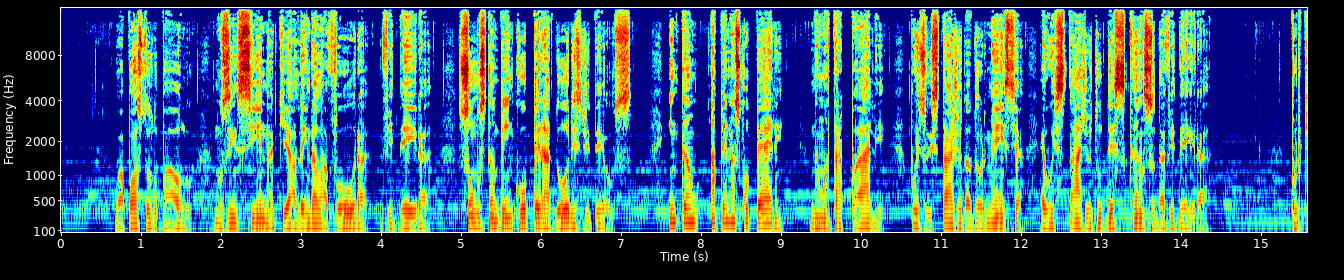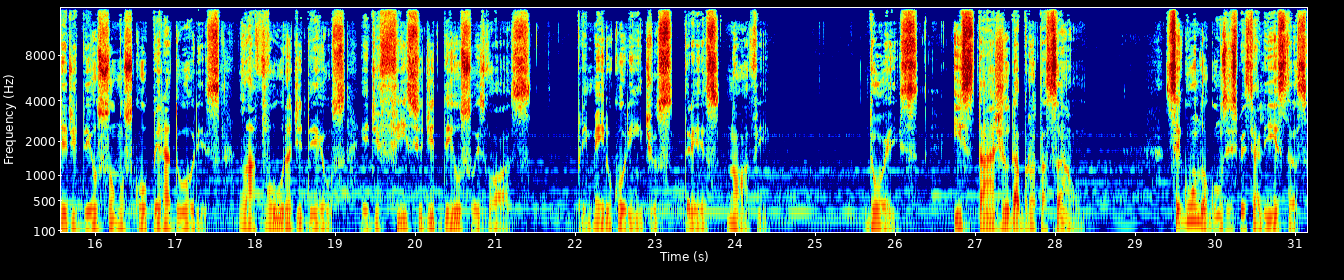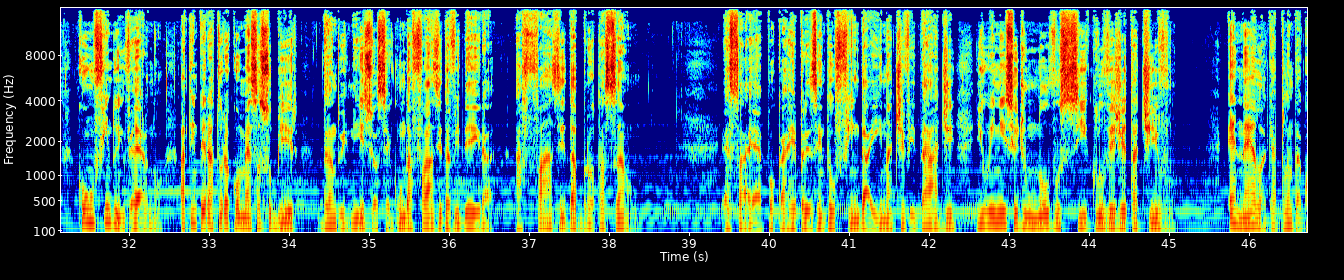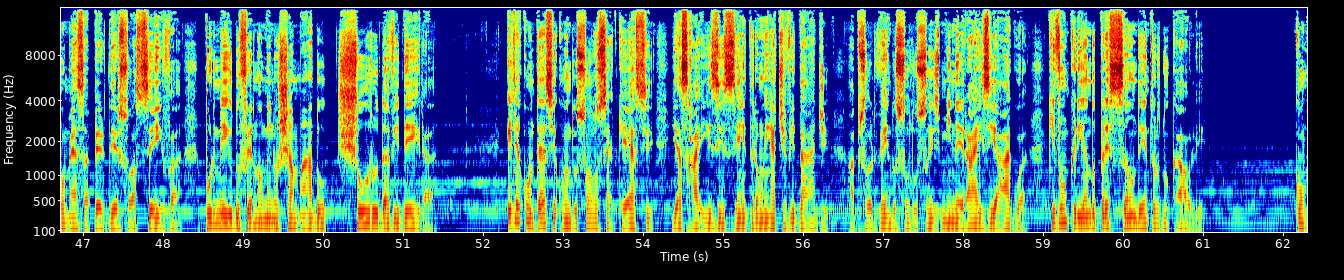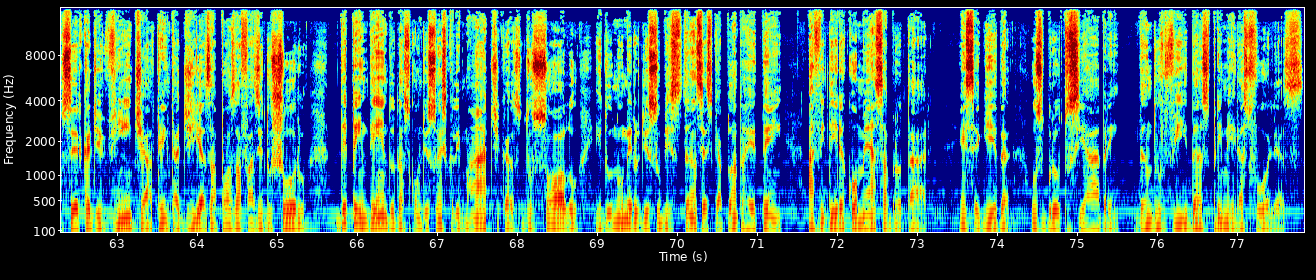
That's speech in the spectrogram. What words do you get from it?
O apóstolo Paulo nos ensina que, além da lavoura, videira, somos também cooperadores de Deus. Então, apenas coopere, não atrapalhe, pois o estágio da dormência é o estágio do descanso da videira. Porque de Deus somos cooperadores, lavoura de Deus, edifício de Deus sois vós. 1 Coríntios 3, 9. 2. Estágio da brotação. Segundo alguns especialistas, com o fim do inverno, a temperatura começa a subir, dando início à segunda fase da videira, a fase da brotação. Essa época representa o fim da inatividade e o início de um novo ciclo vegetativo. É nela que a planta começa a perder sua seiva por meio do fenômeno chamado choro da videira. Ele acontece quando o solo se aquece e as raízes entram em atividade, absorvendo soluções minerais e água, que vão criando pressão dentro do caule. Com cerca de 20 a 30 dias após a fase do choro, dependendo das condições climáticas, do solo e do número de substâncias que a planta retém, a videira começa a brotar. Em seguida, os brotos se abrem, dando vida às primeiras folhas.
